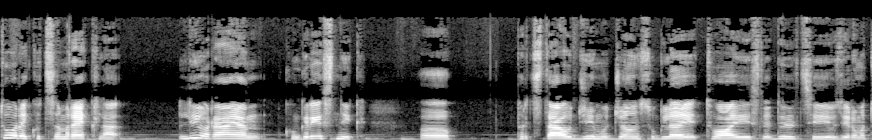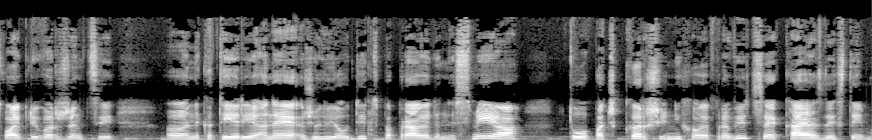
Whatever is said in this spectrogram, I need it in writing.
Torej, kot sem rekla, Leo Ryan kongresnik uh, predstavil Jimu Jonesu, gledaj, tvoji sledilci oziroma tvoji privrženci, uh, nekateri ne želijo oditi, pa pravijo, da ne smejo, to pač krši njihove pravice, kaj je zdaj s tem.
